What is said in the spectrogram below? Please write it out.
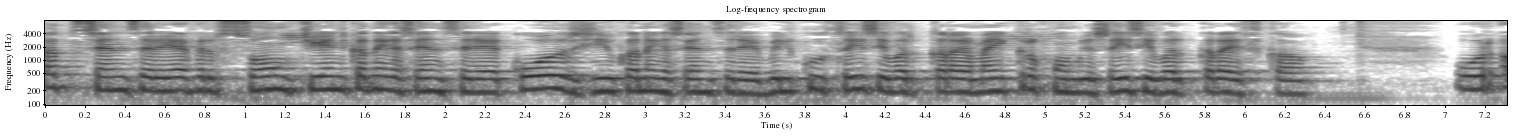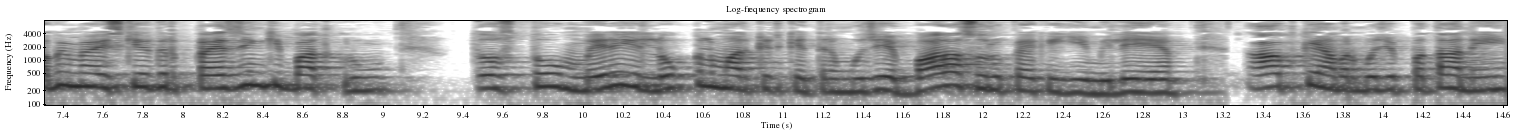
टच सेंसर है, फिर सॉन्ग चेंज करने का सेंसर है कॉल रिसीव करने का सेंसर है, बिल्कुल सही से वर्क कर है माइक्रोफोन भी सही से वर्क कर है इसका। और अभी मैं इसकी अगर प्राइसिंग की बात करूँ, दोस्तों, मेरे लोकल मार्केट के अंदर मुझे बारह सौ रुपये के ये मिले हैं। आपके यहाँ पर मुझे पता नहीं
